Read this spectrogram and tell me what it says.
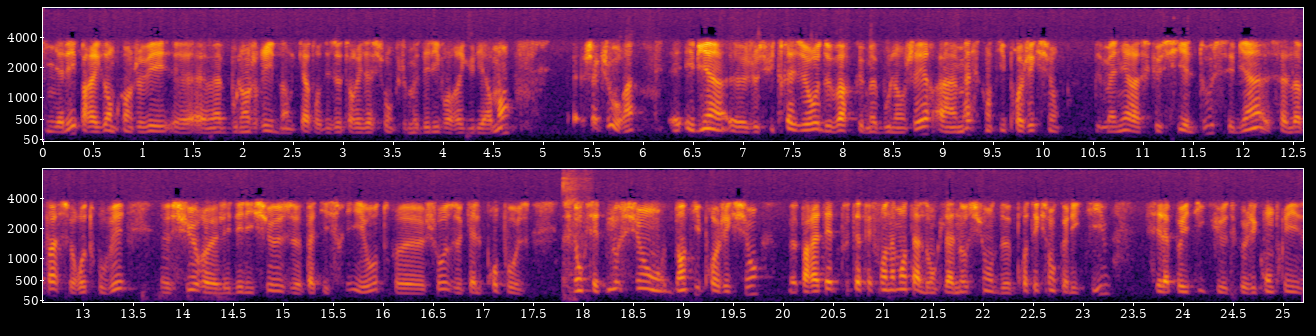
signaler. Par exemple, quand je vais euh, à ma boulangerie dans le cadre des autorisations que je me délivre régulièrement, chaque jour, hein, eh bien, euh, je suis très heureux de voir que ma boulangère a un masque anti-projection, de manière à ce que si elle tousse, eh bien, ça ne va pas se retrouver euh, sur euh, les délicieuses pâtisseries et autres choses qu'elle propose. Donc, cette notion d'anti-projection me paraît être tout à fait fondamentale. Donc, la notion de protection collective, c'est la politique que, j'ai comprise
